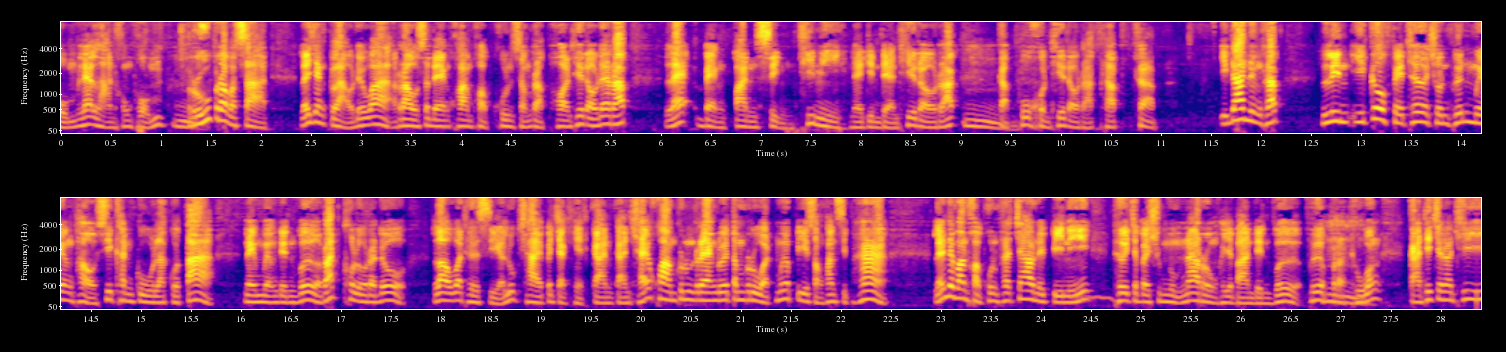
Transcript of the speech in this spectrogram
ผมและหลานของผม รู้ประวัติศาสตร์ และยังกล่าวด้วยว่าเราแสดงความขอบคุณสำหรับพรที่เราได้รับ และแบ่งปันสิ่งที่มีในดินแดนที่เรารักกับผู้คนที่เรารักครับครับ อีกด้านหนึ่งครับลินอีเกิลเฟเธอร์ชนพื้นเมืองเผ่าชิคันกูลาโกตาในเมืองเดนเวอร์ รัฐโคโลราโด เล่าว่าเธอเสียลูกชายไปจากเหตุการณ์การใช้ความรุนแรงโดยตำรวจเมื่อปี 2015 และในวันขอบคุณพระเจ้าในปีนี้ เธอจะไปชุมนุมหน้าโรงพยาบาลเดนเวอร์ เพื่อประท้วงการที่เจ้าหน้าที่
